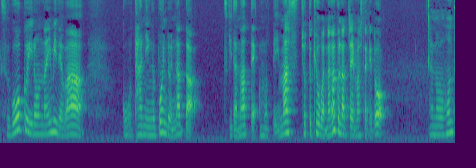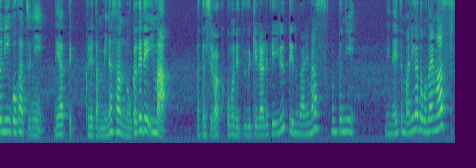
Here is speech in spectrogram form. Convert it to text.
すごくいろんな意味ではこうターニングポイントになった月だなって思っていますちょっと今日は長くなっちゃいましたけどあの、本当に5月に出会ってくれた皆さんのおかげで今、私はここまで続けられているっていうのがあります。本当にみんないつもありがとうございます。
